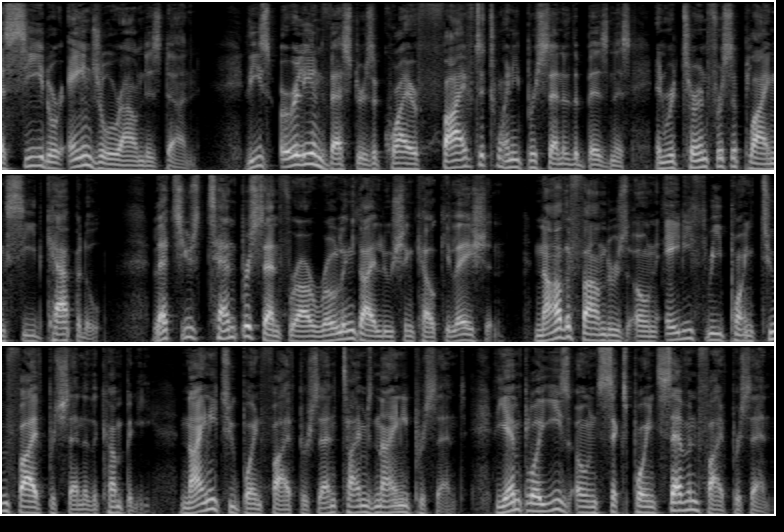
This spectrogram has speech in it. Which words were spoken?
A seed or angel round is done. These early investors acquire 5 to 20% of the business in return for supplying seed capital. Let's use 10% for our rolling dilution calculation. Now the founders own 83.25% of the company, 92.5% times 90%. The employees own 6.75%,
